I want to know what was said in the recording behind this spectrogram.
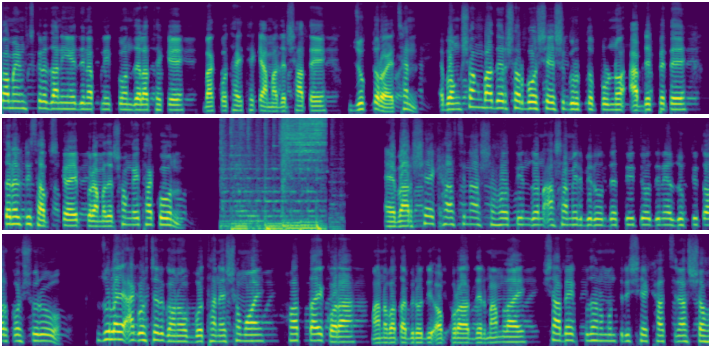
কমেন্টস করে জানিয়ে দিন আপনি কোন জেলা থেকে বা কোথায় থেকে আমাদের সাথে যুক্ত রয়েছেন। এবং সংবাদের সর্বশেষ গুরুত্বপূর্ণ আপডেট পেতে চ্যানেলটি সাবস্ক্রাইব করে আমাদের সঙ্গেই থাকুন। এবার শেখ হাসিনা সহ তিনজন আসামির বিরুদ্ধে তৃতীয় দিনের যুক্তিতর্ক শুরু। জুলাই আগস্টের গণ অভ্যুত্থানের সময় হত্যায় করা মানবতা বিরোধী অপরাধের মামলায় সাবেক প্রধানমন্ত্রী শেখ হাসিনা সহ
